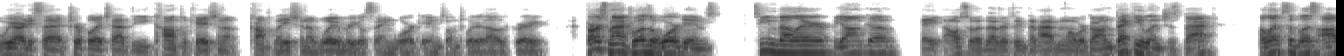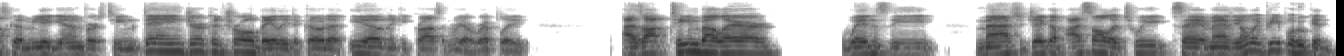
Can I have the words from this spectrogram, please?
We already said Triple H had the complication of compilation of William Regal saying War Games on Twitter. That was great. First match was at War Games. Team Belair, Bianca. Hey, also another thing that happened while we're gone. Becky Lynch is back. Alexa Bliss, Asuka, Mia Yim versus Team Danger Control, Bayley Dakota, Io, Nikki Cross, and Rhea Ripley. As uh, Team Belair wins the match. Jacob, I saw a tweet saying, "Man, the only people who could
